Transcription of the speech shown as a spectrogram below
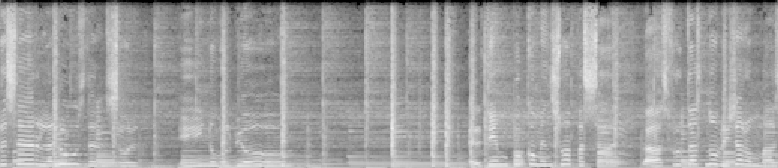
La luz del sol y no volvió. El tiempo comenzó a pasar, las frutas no brillaron más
